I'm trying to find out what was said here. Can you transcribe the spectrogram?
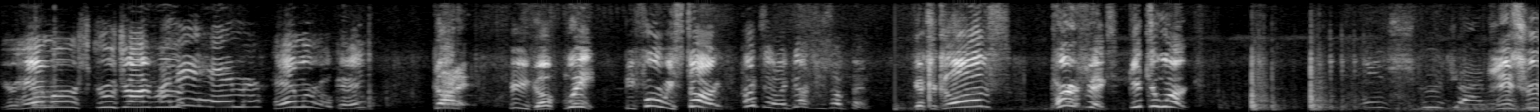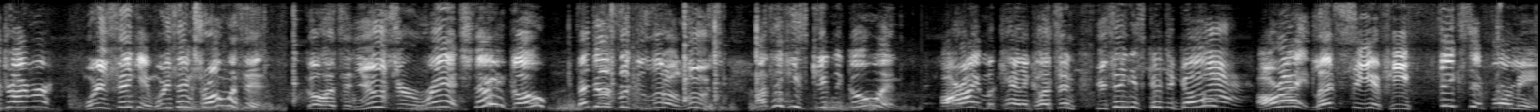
Your hammer, screwdriver? I need a hammer. Hammer, okay. Got it. Here you go. Wait, before we start, Hudson, I got you something. You got your gloves? Perfect. Get to work. I need a screwdriver. You need a screwdriver? What are you thinking? What do you think's wrong with it? Go, Hudson, use your wrench. There you go. That does look a little loose. I think he's getting it going. All right, Mechanic Hudson, you think it's good to go? Yeah. All right, let's see if he fixed it for me.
